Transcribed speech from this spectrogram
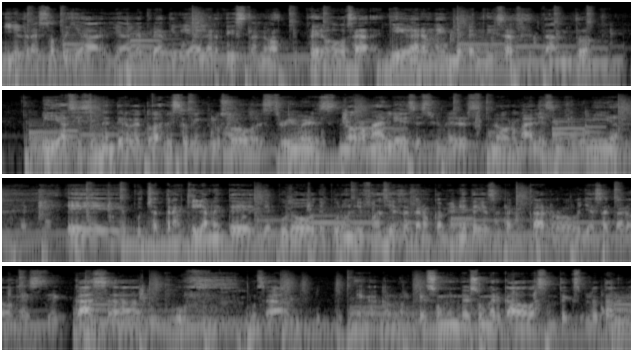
y el resto pues ya, ya la creatividad del artista, ¿no? Pero, o sea, llegaron a independizarse tanto y así sin mentir de todo, has visto que incluso streamers normales, streamers normales entre comillas, eh, pucha, tranquilamente de puro, de puro OnlyFans ya sacaron camioneta, ya sacaron carro, ya sacaron este, casa, uff, o sea, venga cabrón, es un, es un mercado bastante explotable.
